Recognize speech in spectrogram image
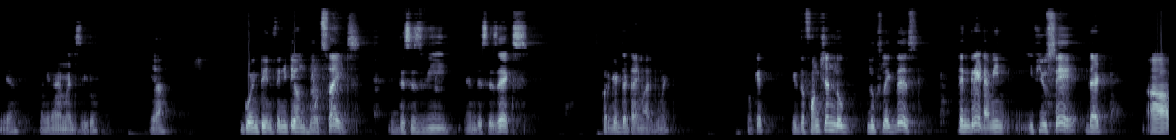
Yeah I mean I am at 0 yeah. Going to infinity on both sides this is v and this is x. Forget the time argument. Okay? If the function look looks like this then great. I mean if you say that uh,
